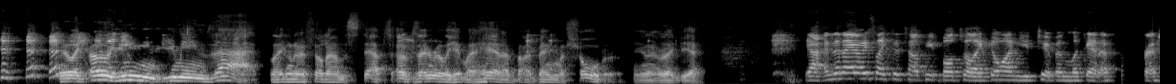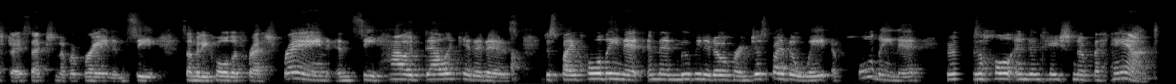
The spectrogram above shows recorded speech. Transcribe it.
yeah. they're like, oh, you mean you mean that? Like when I fell down the steps. Oh, because I didn't really hit my head. I, I banged my shoulder. You know, like yeah yeah and then i always like to tell people to like go on youtube and look at a fresh dissection of a brain and see somebody hold a fresh brain and see how delicate it is just by holding it and then moving it over. And just by the weight of holding it, there's a whole indentation of the hand.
